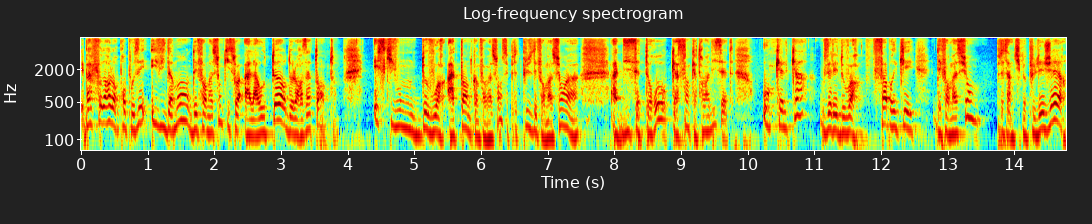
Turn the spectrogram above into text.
eh ben, faudra leur proposer évidemment des formations qui soient à la hauteur de leurs attentes. Et ce qu'ils vont devoir attendre comme formation, c'est peut-être plus des formations à, à 17 euros qu'à 197. Auquel cas, vous allez devoir fabriquer des formations peut-être un petit peu plus légères,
